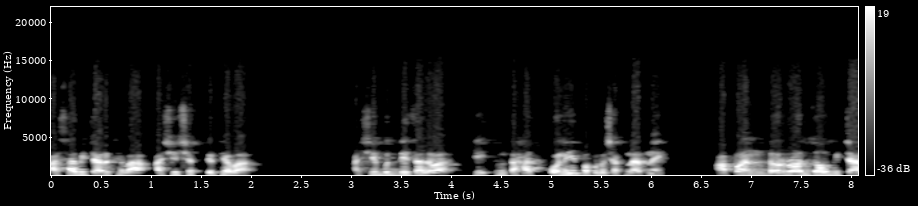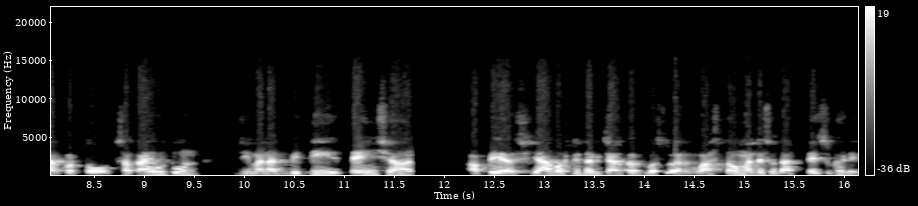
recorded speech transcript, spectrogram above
असा विचार ठेवा अशी शक्ती ठेवा अशी बुद्धी चालवा की तुमचा हात कोणीही पकडू शकणार नाही. आपण दररोज जो विचार करतो सकाळी उठून जी मनात भीती टेन्शन अपयश या गोष्टीचा विचार करत बसलो तर वास्तवमध्ये सुद्धा तेच घडेल.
